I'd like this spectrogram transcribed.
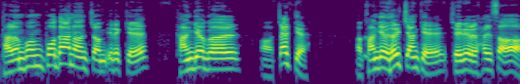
다른 분보다는 좀 이렇게 간격을 어, 짧게 어, 간격이 넓지 않게 재배를 해서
